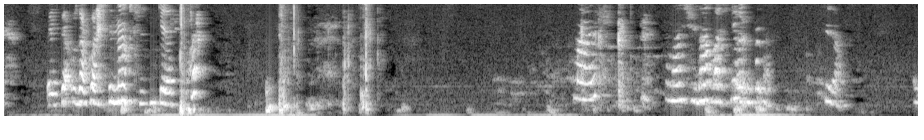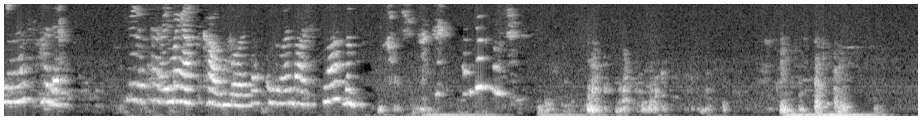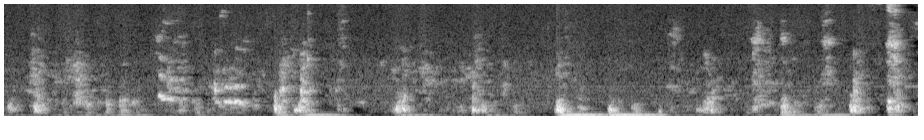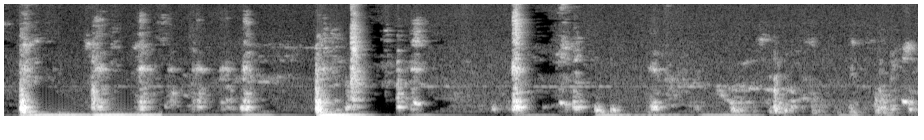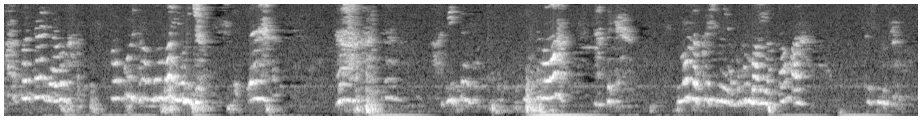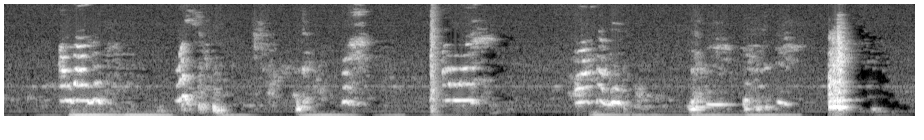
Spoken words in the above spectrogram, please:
Evet ve uzaklaştırmam sizin gerekirse. Tamam. Tamam şuradan başlıyorum değil? Şuradan. Hadi. Tane elma yastık aldım bu arada. O zaman. Ay bundan yoracağım. Gittim. Gittim ama artık. Limon da kaşınıyor. Bugün banyoda ama kaşınıyor. Allah'ım. Ay. Oh. Allah. Allah sabır.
